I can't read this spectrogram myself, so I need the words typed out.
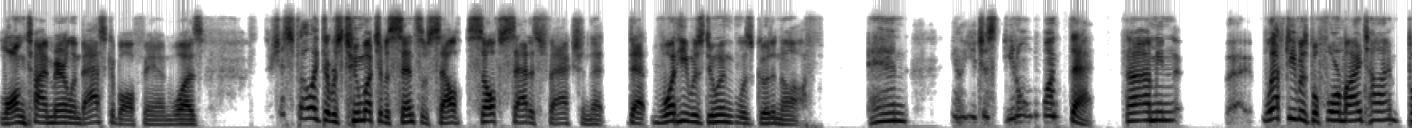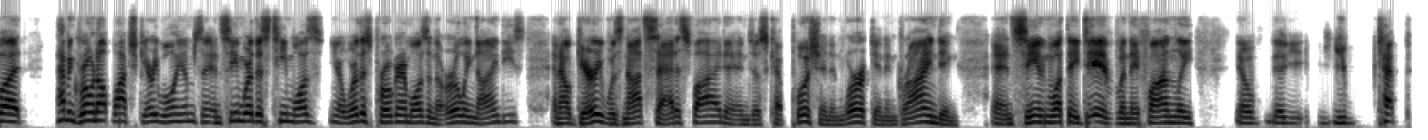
longtime Maryland basketball fan was there just felt like there was too much of a sense of self self satisfaction that that what he was doing was good enough. And you know, you just you don't want that. Uh, I mean, Lefty was before my time, but having grown up, watched Gary Williams and seeing where this team was, you know, where this program was in the early 90s and how Gary was not satisfied and just kept pushing and working and grinding and seeing what they did when they finally, you know, you, you kept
